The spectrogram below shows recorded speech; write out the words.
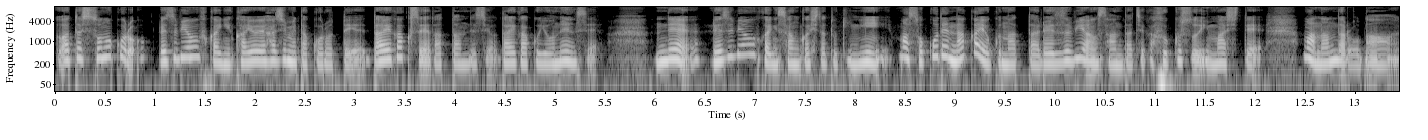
私その頃、レズビアンオフ会に通い始めた頃って大学生だったんですよ。大学4年生。で、レズビアンオフ会に参加した時に、まあそこで仲良くなったレズビアンさんたちが複数いまして、まあなんだろうな、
